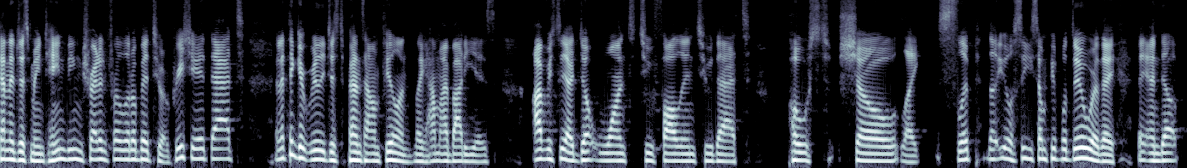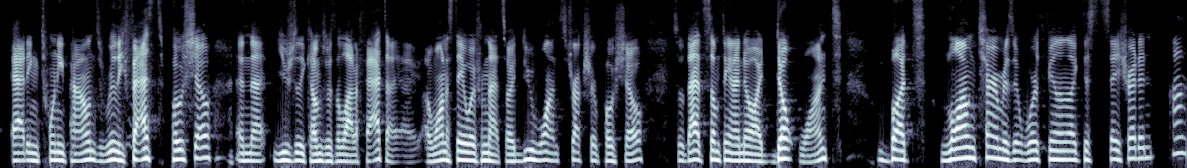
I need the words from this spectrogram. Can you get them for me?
kind of just maintain being shredded for a little bit to appreciate that? And I think it really just depends how I'm feeling, like how my body is. Obviously, I don't want to fall into that post show like slip that you'll see some people do where they they end up adding 20 pounds really fast post show and that usually comes with a lot of fat i i, I want to stay away from that so i do want structure post show so that's something i know i don't want but long term is it worth feeling like this to stay shredded? Uh,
